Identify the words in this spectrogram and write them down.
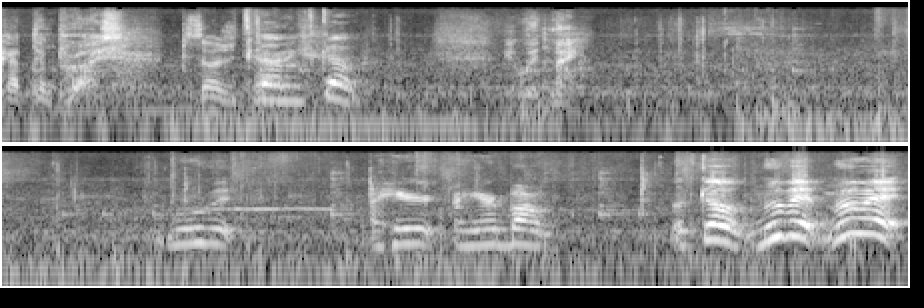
Captain Price, Sergeant Go, Carey. let's go. you with me? Move it. I hear I hear a bomb. Let's go. Move it, move it!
